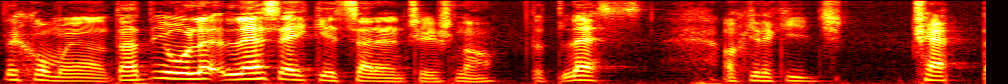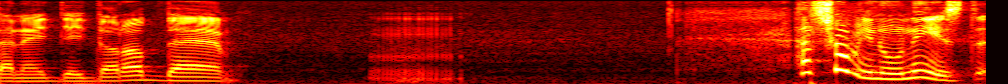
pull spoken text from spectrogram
De komolyan, tehát jó, le- lesz egy-két szerencsés, na. Tehát lesz, akinek így cseppen egy-egy darab, de... mm, Hát Saminó, nézd,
